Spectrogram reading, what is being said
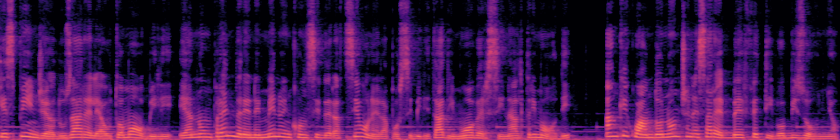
che spinge ad usare le automobili e a non prendere nemmeno in considerazione la possibilità di muoversi in altri modi, anche quando non ce ne sarebbe effettivo bisogno.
